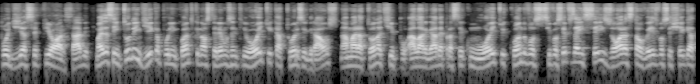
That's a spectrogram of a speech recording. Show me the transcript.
podia ser pior, sabe? Mas assim, tudo indica por enquanto que nós teremos entre 8 e 14 graus na maratona, tipo, a largada é para ser com 8 e quando você, se você fizer em 6 horas, talvez você chegue a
